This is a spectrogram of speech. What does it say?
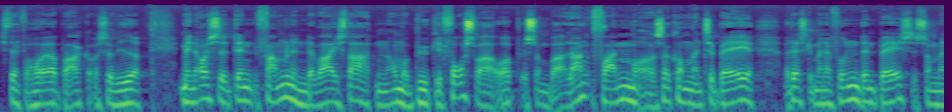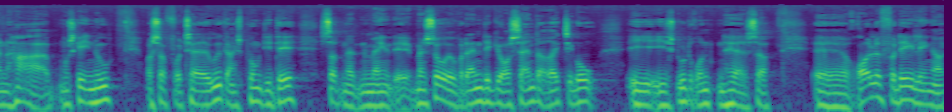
stedet for højre bak og så videre. Men også den famlen, der var i starten om at bygge et forsvar op, som var langt fremme, og så kommer man tilbage, og der skal man have fundet den base, som man har måske nu, og så få taget udgangspunkt i det, sådan at man, man så jo, hvordan det gjorde Sander rigtig god i, i slutrunden her. Så uh, rollefordelinger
